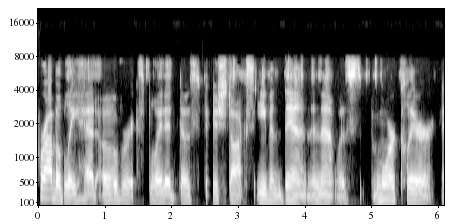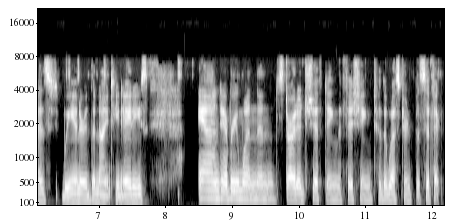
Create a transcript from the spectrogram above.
probably had overexploited those fish stocks even then, and that was more clear as we entered the 1980s. And everyone then started shifting the fishing to the Western Pacific.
